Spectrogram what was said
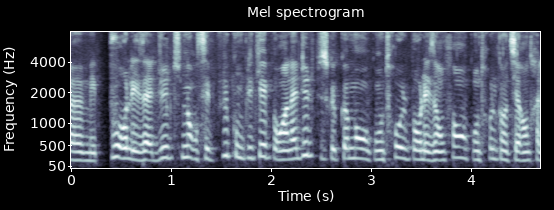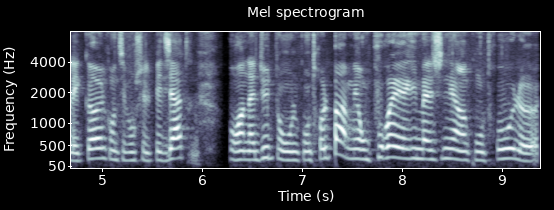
euh, mais pour les adultes, non, c'est plus compliqué pour un adulte, puisque comment on contrôle pour les enfants On contrôle quand ils rentrent à l'école, quand ils vont chez le pédiatre. Pour un adulte, on ne le contrôle pas. Mais on pourrait imaginer un contrôle. Euh,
